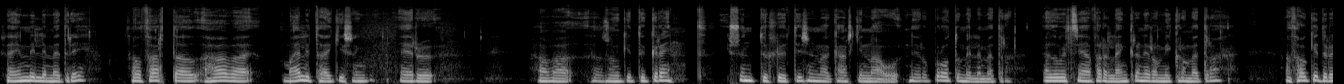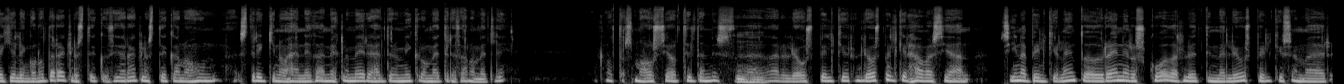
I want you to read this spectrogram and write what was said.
segjum millimetri þá það að hafa mælitæki sem eru hafa það sem getur greint í sundur hluti sem að kannski ná nýra á brotumillimetra. Ef þú vilt síðan fara lengra nýra á mikrometra að þá getur ekki lengur nota reglustykku því að reglustykkan og hún strikkin á henni það er miklu meiri heldur en mikrometri þar á milli. Fólk notar smásjár til dæmis, mm -hmm. það, það eru ljósbylgjur. Ljósbylgjur hafa síðan sína bylgjulengd og að þú reynir að skoða hluti með ljósbylgjur sem er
